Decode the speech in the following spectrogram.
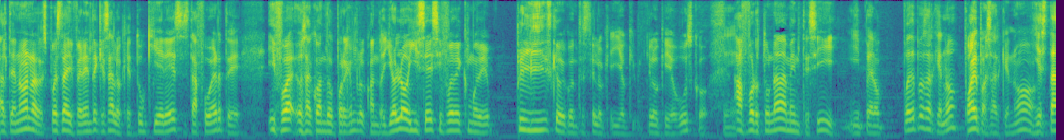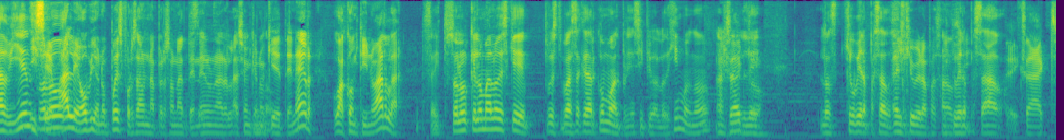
al tener una respuesta diferente que es a lo que tú quieres, está fuerte. Y fue, o sea, cuando, por ejemplo, cuando yo lo hice, sí fue de como de, please que me conteste lo que yo, lo que yo busco. Sí. Afortunadamente sí. Y, pero puede pasar que no. Puede pasar que no. Y está bien, Y solo... se vale, obvio, no puedes forzar a una persona a tener Sí. una relación que no, No. quiere tener o a continuarla. Exacto. Solo que lo malo es que pues vas a quedar como al principio lo dijimos, ¿no? Exacto. Le- los que hubiera pasado. El sí. que hubiera pasado. El que hubiera pasado. Exacto.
